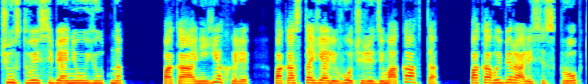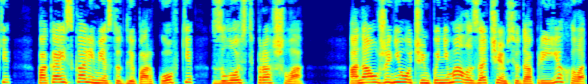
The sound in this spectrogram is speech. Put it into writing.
чувствуя себя неуютно. Пока они ехали, пока стояли в очереди Макафта, пока выбирались из пробки, пока искали место для парковки, злость прошла. Она уже не очень понимала, зачем сюда приехала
